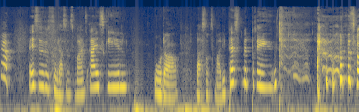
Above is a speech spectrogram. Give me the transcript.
Ja. Ich lass uns mal ins Eis gehen. Oder lass uns mal die Pest mitbringen. so.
